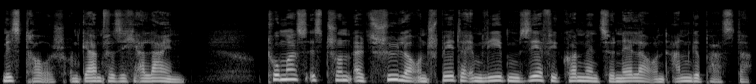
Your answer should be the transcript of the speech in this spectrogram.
misstrauisch und gern für sich allein. Thomas ist schon als Schüler und später im Leben sehr viel konventioneller und angepasster.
